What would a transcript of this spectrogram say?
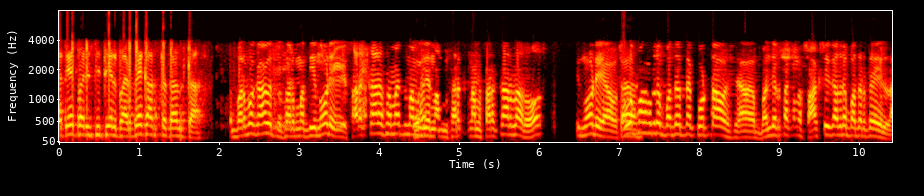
ಅದೇ ಪರಿಸ್ಥಿತಿಯಲ್ಲಿ ಬರ್ಬೇಕಾಗ್ತದ ಅಂತ ಬರ್ಬೇಕಾಗುತ್ತೆ ಸರ್. ಮತ್ತೆ ಈಗ ನೋಡಿ ಸರ್ಕಾರ ಸಮೇತ ನಮ್ಗೆ ನಮ್ಮ ಸರ್ ನಮ್ಮ ಸರ್ಕಾರದವರು ಈಗ ನೋಡಿ ಸ್ವಲ್ಪ ಆದ್ರೂ ಭದ್ರತೆ ಕೊಟ್ಟ ಬಂದಿರತಕ್ಕಂಥ ಸಾಕ್ಷಿಗಾದ್ರೂ ಭದ್ರತೆ ಇಲ್ಲ.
